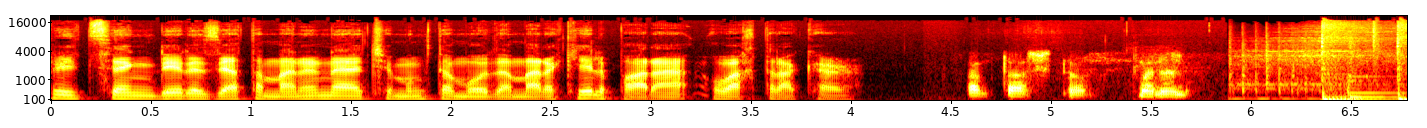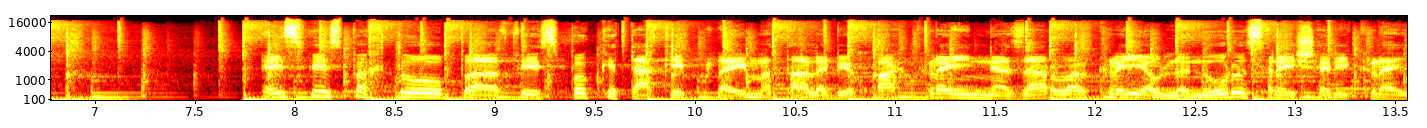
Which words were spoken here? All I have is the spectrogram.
پریت سنگ ډیره زیاته مننه چې مونږ ته مو د مرکې لپاره وخت راکړ هم تاسو ته مننه اس پی اس پختو په فیسبوک کې تا کې پلی مطلب یو فاک کړئ نظر ور کړئ او له نورو سره شریک کړئ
